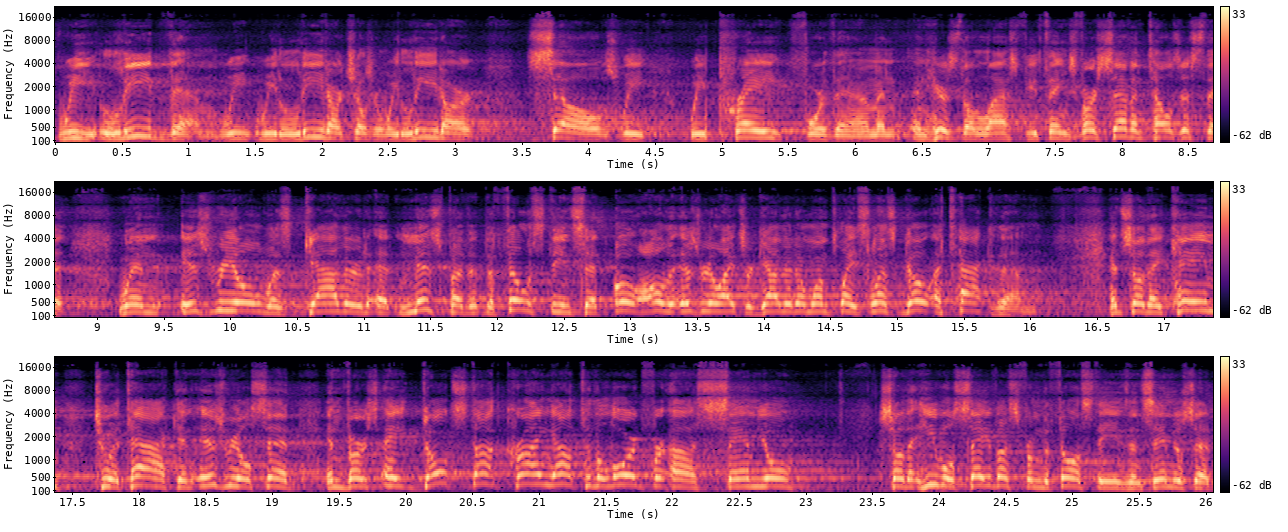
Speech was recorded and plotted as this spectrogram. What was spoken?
We lead them. We, we lead our children. We lead ourselves. We, we pray for them. And, and here's the last few things. Verse 7 tells us that when Israel was gathered at Mizpah, that the Philistines said, Oh, all the Israelites are gathered in one place. Let's go attack them. And so they came to attack, and Israel said in verse 8, Don't stop crying out to the Lord for us, Samuel, so that he will save us from the Philistines. And Samuel said,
